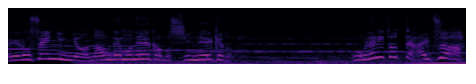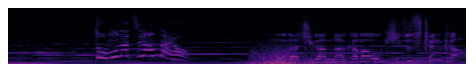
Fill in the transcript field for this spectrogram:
エロ仙人には何でもねえかもしんねえけど俺にとってあいつは友達なんだよ。友達が仲間を傷つけるか。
